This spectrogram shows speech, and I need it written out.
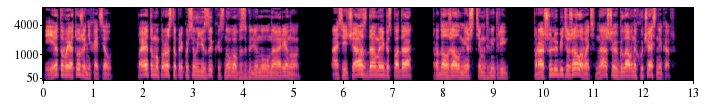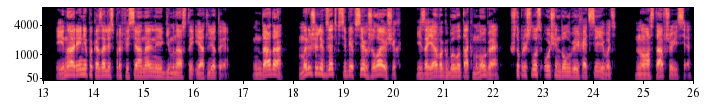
И этого я тоже не хотел. Поэтому просто прикусил язык и снова взглянул на арену. А сейчас, дамы и господа, продолжал меж тем Дмитрий, прошу любить и жаловать наших главных участников. И на арене показались профессиональные гимнасты и атлеты. Да-да, мы решили взять к себе всех желающих, и заявок было так много, что пришлось очень долго их отсеивать, но оставшиеся.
